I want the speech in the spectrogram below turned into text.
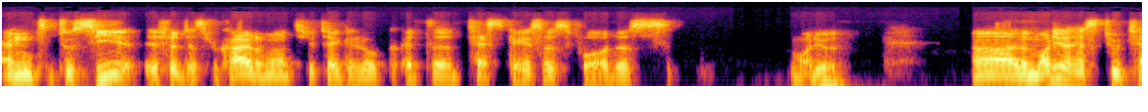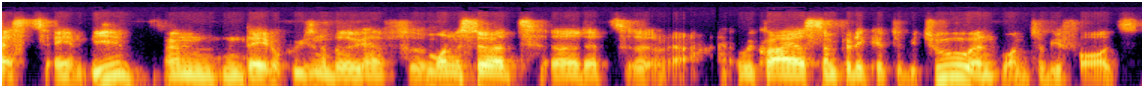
And to see if it is required or not, you take a look at the test cases for this module. Uh, the module has two tests, A and B, and they look reasonable. You have one assert uh, that uh, requires some predicate to be true and one to be false.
